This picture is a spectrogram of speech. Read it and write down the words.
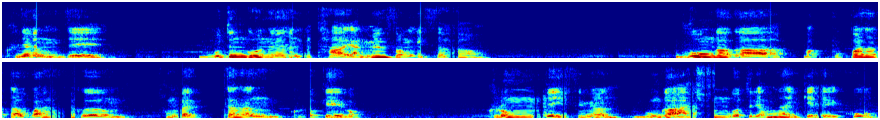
그냥 이제 모든 거는 다 양면성이 있어요. 무언가가 막 복받았다고 할 만큼 정말 대단한 그렇게 막 그런 게 있으면 뭔가 아쉬운 것들이 항상 있게 돼 있고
